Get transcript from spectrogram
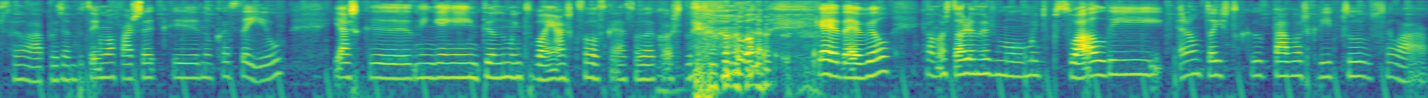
sei lá, por exemplo, tenho uma faixa que nunca saiu e acho que ninguém entende muito bem, acho que só se calhar só a Costa que é Devil, que é uma história mesmo muito pessoal e era um texto que estava escrito, sei lá,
